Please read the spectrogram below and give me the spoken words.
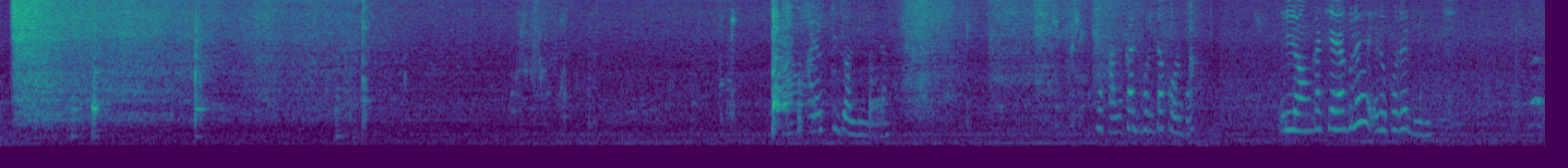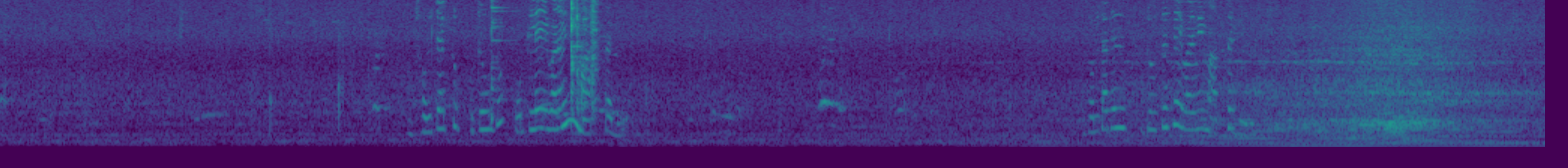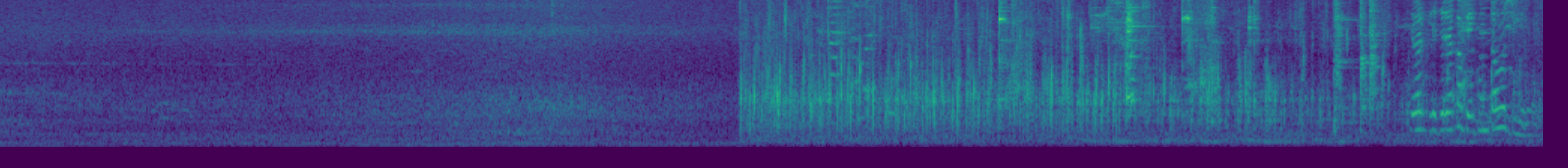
আর একটু জল দিয়ে দিলাম। হালকা ঝোলটা করব। এই লঙ্কা চেরাগুলো এর উপরে দিয়ে দিচ্ছি ঝোলটা একটু ফুটে উঠুক উঠলে এবার আমি মাছটা দিয়ে দেব। ঝোলটা দিয়ে ফুটে উঠেছে, এবার আমি মাছটা দিয়ে দিচ্ছি ভেজে রাখা বেগুনটাও দিয়ে দেবো।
